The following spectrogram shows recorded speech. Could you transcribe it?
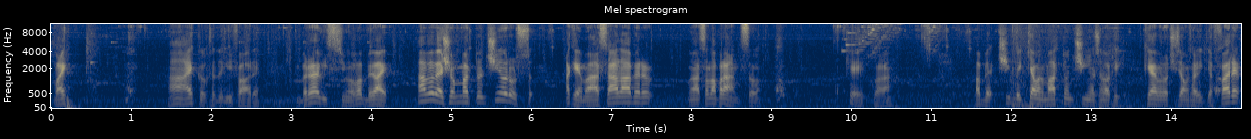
Vai. Ah, ecco cosa devi fare. Bravissimo, vabbè, vai. Ah, vabbè, c'è un mattoncino rosso. Ma che, ma la sala per... Una sala pranzo? Che è qua? Vabbè, ci becchiamo il mattoncino, sennò che cavolo ci siamo saliti a fare.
